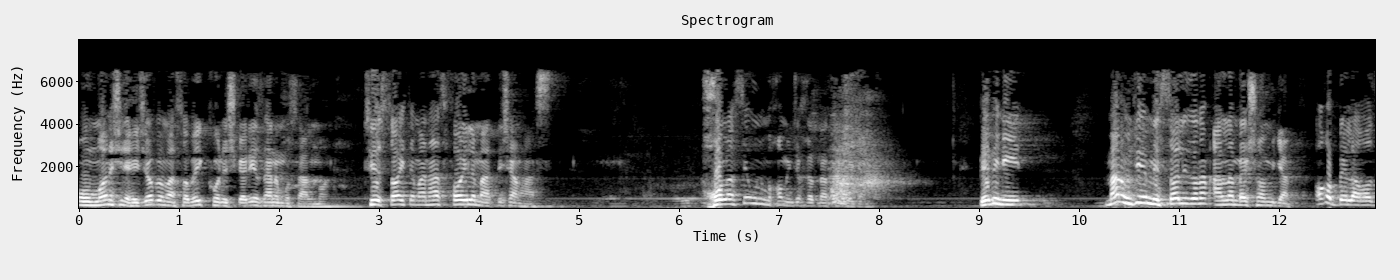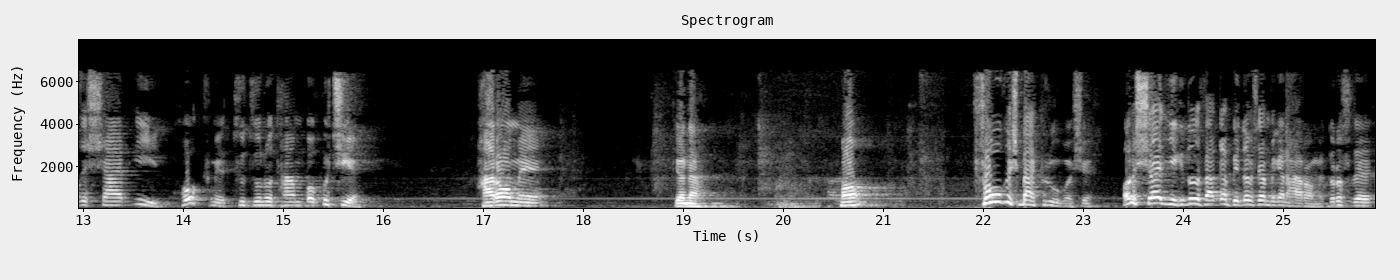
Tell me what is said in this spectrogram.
عنوانش اینه حجاب مسابقه کنشگری زن مسلمان. توی سایت من هست فایل متنش هم هست. خلاصه اون می‌خوام اینجا خدمتتون بگم. ببینید من اونجا یه مثالی دارم الان به شما میگم. آقا به لحاظ شرعی حکم توتون و تنباکو چیه؟ حرامه یا نه؟ ما؟ فوقش مکروه باشه. حالا شاید یکی دو فقط پیدا بشن بگن حرامه. درسته؟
